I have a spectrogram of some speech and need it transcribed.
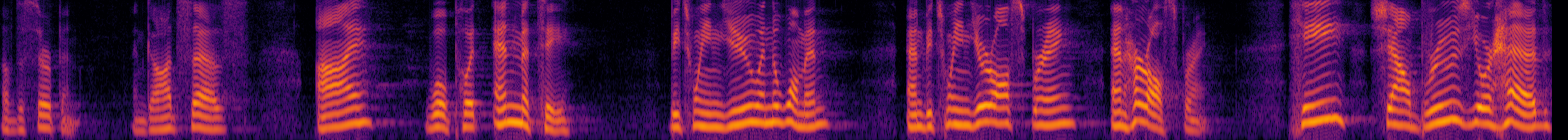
of the serpent. And God says, I will put enmity between you and the woman, and between your offspring and her offspring. He shall bruise your head,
